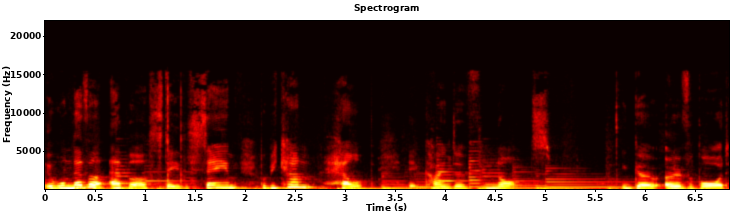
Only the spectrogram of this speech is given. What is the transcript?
It will never ever stay the same, but we can help it kind of not go overboard,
